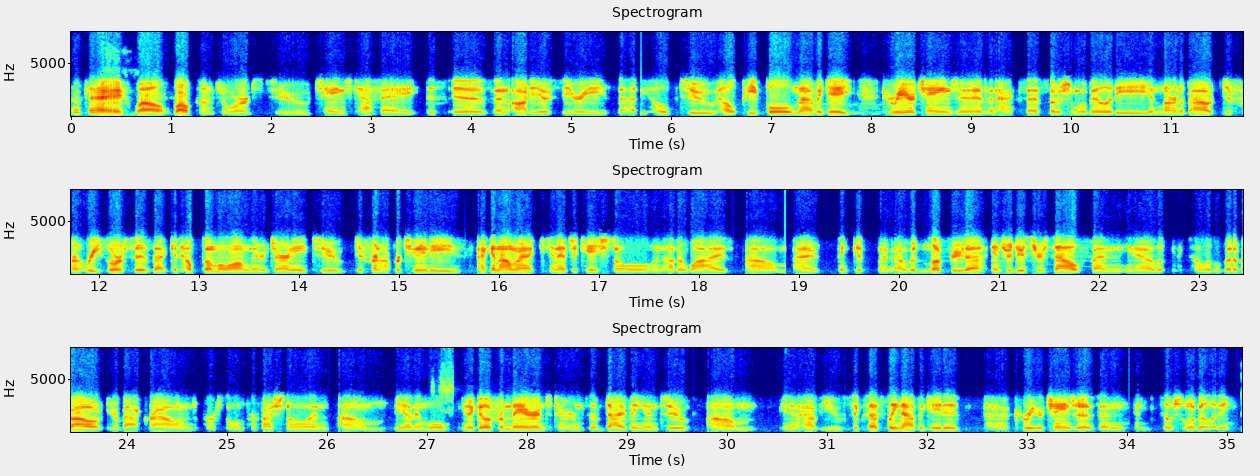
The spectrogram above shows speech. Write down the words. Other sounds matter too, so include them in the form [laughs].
Okay, well, welcome, George, to Change Cafe. This is an audio series that we hope to help people navigate career changes and access social mobility and learn about different resources that could help them along their journey to different opportunities, economic and educational and otherwise. Um, I think it, I would love for you to introduce yourself and, you know, tell a little bit about your background, personal and professional, and, um, you know, then we'll, you know, go from there in terms of diving into um, you know, have you successfully navigated uh, career changes and, and social mobility?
